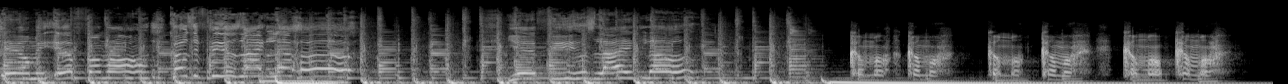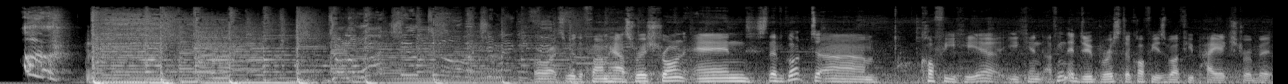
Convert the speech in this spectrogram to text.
Tell me if I'm wrong, cause it feels like love. Yeah, it feels like love. Come on, come on, come on, come on, come on, come on. All right, so we're at the farmhouse restaurant, and so they've got um, coffee here. You can, I think they do barista coffee as well if you pay extra. But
